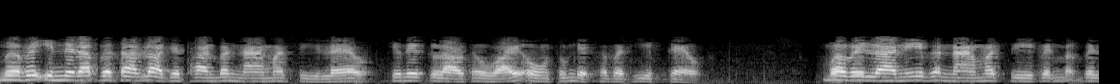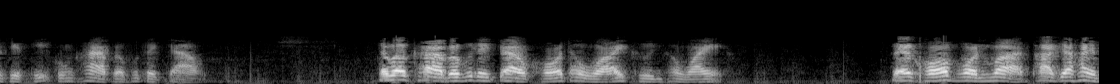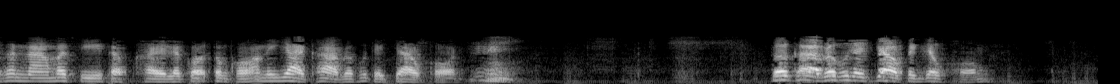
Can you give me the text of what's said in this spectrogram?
เมื่อพระอินทร์ได้รับพระทานราชทานบรรนางมาสี่แล้ว จึงได้กล่าวถวายองค์สมเด็จพระบัณฑิตแก้ว เมื่อเวลานี้พระนางมัสีเป็นเป็นสิทธิของข้าพระพุทธเจ้า แต่ว่าข้าพระพุทธเจ้าขอถวายคืนเข้าไว้ แต่ขอพรว่าถ้าจะให้พระนางมัสีกับใครแล้วก็ต้องขออนุญาตข้าพระพุทธเจ้าก่อนเพราะข้าพระพุทธเจ้าเป็นเจ้าของ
